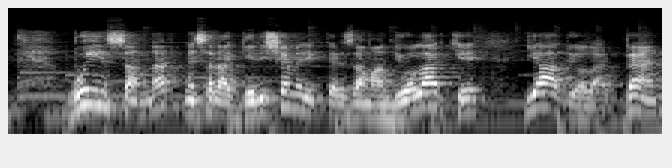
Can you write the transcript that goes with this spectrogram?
Bu insanlar mesela gelişemedikleri zaman diyorlar ki ya diyorlar ben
